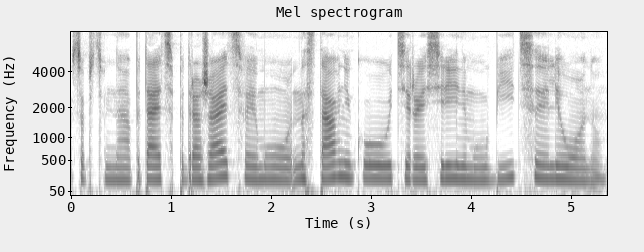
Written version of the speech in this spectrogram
собственно, пытается подражать своему наставнику-серийному убийце Леону.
